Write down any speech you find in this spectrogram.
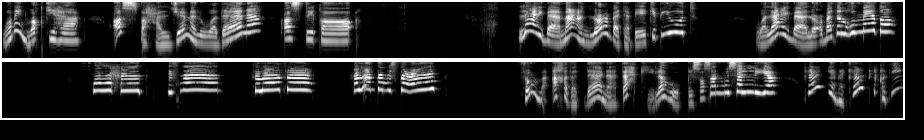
ومن وقتها أصبح الجمل ودانا أصدقاء. لعبا معا لعبة بيت بيوت ولعبا لعبة الغميضة. واحد اثنان ثلاثة. ثم أخذت دانا تحكي له قصصا مسلية. كان يا مكان في قديم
